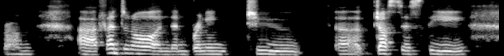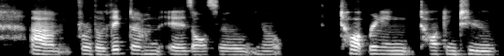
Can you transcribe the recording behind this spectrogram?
from uh, fentanyl, and then bringing to uh, justice the um, for the victim is also you know bringing talking to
